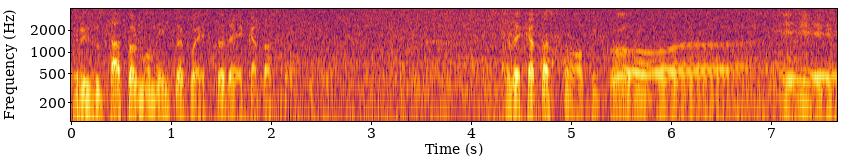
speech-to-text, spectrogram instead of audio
il risultato al momento è questo ed è catastrofico ed è catastrofico eh, e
